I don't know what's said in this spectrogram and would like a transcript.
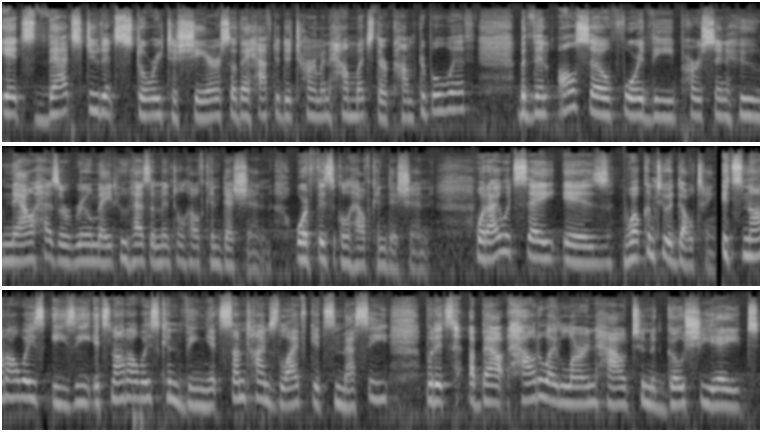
it's that student's story to share, so they have to determine how much they're comfortable with. But then also for the person who now has a roommate who has a mental health condition or physical health condition, what I would say is welcome to adulting. It's not always easy, it's not always convenient. Sometimes life gets messy, but it's about how do I learn how to negotiate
